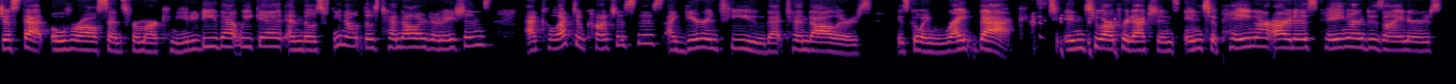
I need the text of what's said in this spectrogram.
just that overall sense from our community that we get and those you know those $10 donations at collective consciousness i guarantee you that $10 is going right back to, into our productions into paying our artists paying our designers.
